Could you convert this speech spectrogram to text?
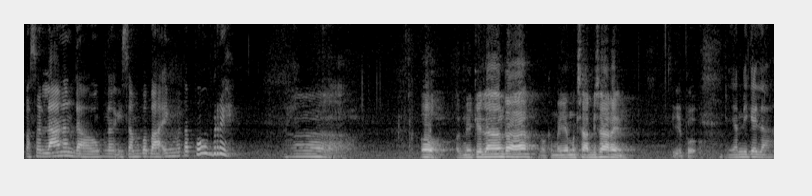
Kasalanan daw ng isang babaeng mata pobre. Ah. Oh, pag may kailangan ka ha, huwag ka maya magsabi sa akin. Sige po. Kaya Miguel ah,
